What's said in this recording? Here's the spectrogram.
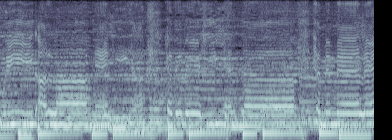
sweet Allah Melia Hevevehiena Hememele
